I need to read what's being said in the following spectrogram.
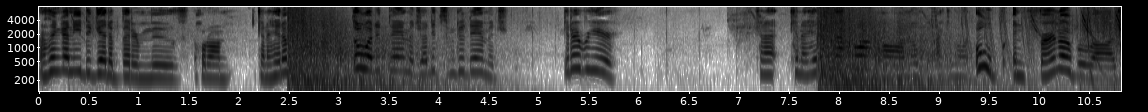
I think I need to get a better move. Hold on. Can I hit him? Oh, I did damage. I did some good damage. Get over here. Can I can I hit him that far? Oh, no. I can. Oh, Inferno Barrage.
